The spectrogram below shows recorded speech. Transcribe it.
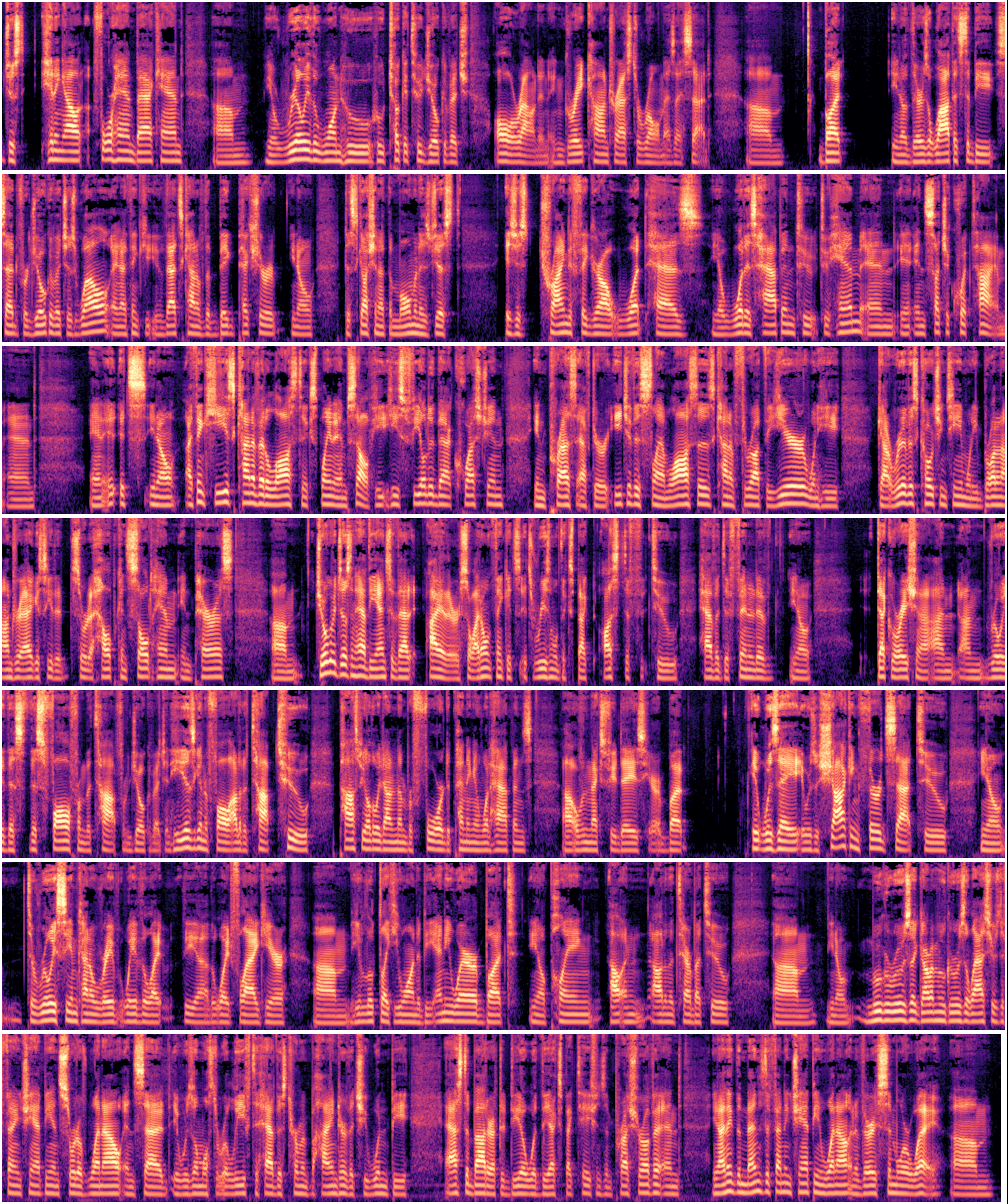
just hitting out forehand, backhand. Um, you know, really the one who who took it to Djokovic all around, and in great contrast to Rome, as I said. Um, but you know, there's a lot that's to be said for Djokovic as well, and I think you know, that's kind of the big picture, you know, discussion at the moment is just is just trying to figure out what has you know what has happened to to him and in, in such a quick time and and it, it's you know I think he's kind of at a loss to explain it himself. He he's fielded that question in press after each of his slam losses, kind of throughout the year when he got rid of his coaching team when he brought in Andre Agassi to sort of help consult him in Paris. Um, Djokovic doesn't have the answer to that either, so I don't think it's it's reasonable to expect us to to have a definitive, you know, declaration on on really this this fall from the top from Djokovic, and he is going to fall out of the top two, possibly all the way down to number four, depending on what happens uh, over the next few days here. But it was a it was a shocking third set to you know to really see him kind of wave wave the light the uh, the white flag here. Um, he looked like he wanted to be anywhere but you know playing out in out in the Terre Battue. Um, you know, Muguruza, Garbiñe Muguruza, last year's defending champion, sort of went out and said it was almost a relief to have this tournament behind her, that she wouldn't be asked about or have to deal with the expectations and pressure of it. And you know, I think the men's defending champion went out in a very similar way. Um,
